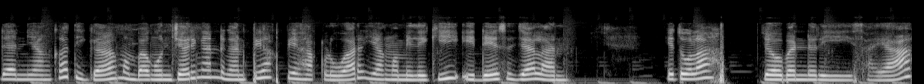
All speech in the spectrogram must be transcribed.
Dan yang ketiga, membangun jaringan dengan pihak-pihak luar yang memiliki ide sejalan. Itulah jawaban dari saya.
